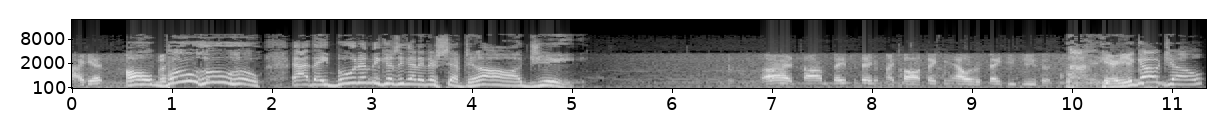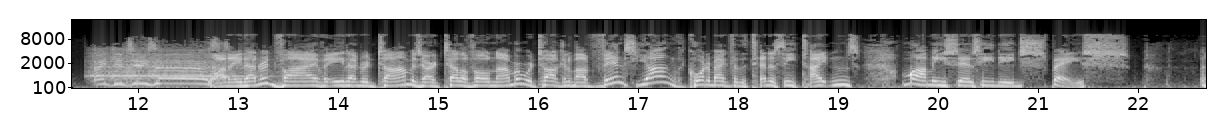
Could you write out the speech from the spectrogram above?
I guess. Oh, boo-hoo-hoo. Uh, they booed him because he got intercepted. Oh, gee. All right, Tom, thanks for taking my call. Thank you, Howard. Thank you, Jesus. Here you go, Joe. Thank you, Jesus. 1-800-5800-TOM is our telephone number. We're talking about Vince Young, the quarterback for the Tennessee Titans. Mommy says he needs space.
